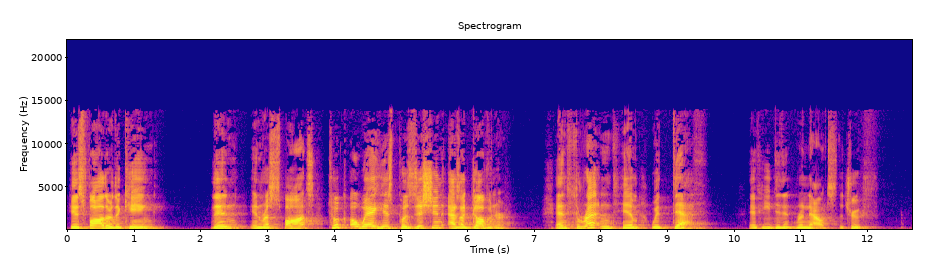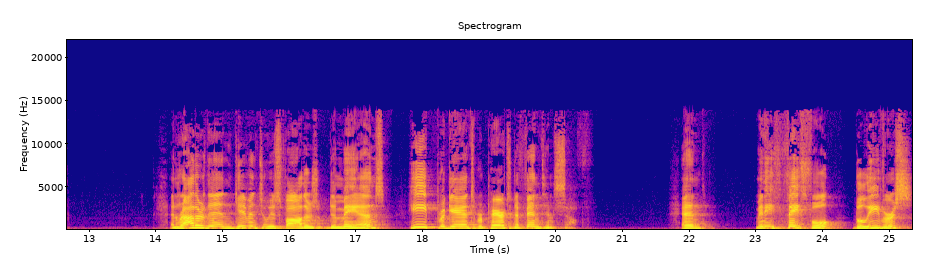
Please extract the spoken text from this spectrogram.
His father, the king, then, in response, took away his position as a governor and threatened him with death if he didn't renounce the truth. And rather than give in to his father's demands, he began to prepare to defend himself. And many faithful believers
